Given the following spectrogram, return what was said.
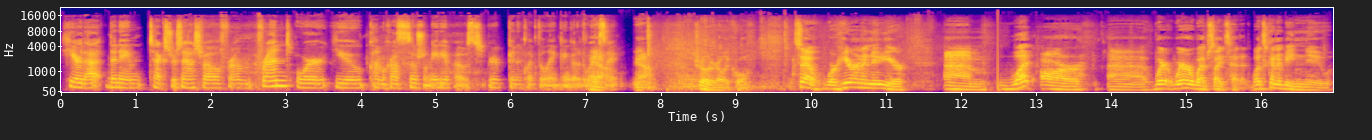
hear that the name Textures Nashville from a friend or you come across a social media post, you're going to click the link and go to the website. Yeah, yeah, it's really really cool. So we're here in a new year. Um, what are Uh, where where are websites headed? What's going to be new?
